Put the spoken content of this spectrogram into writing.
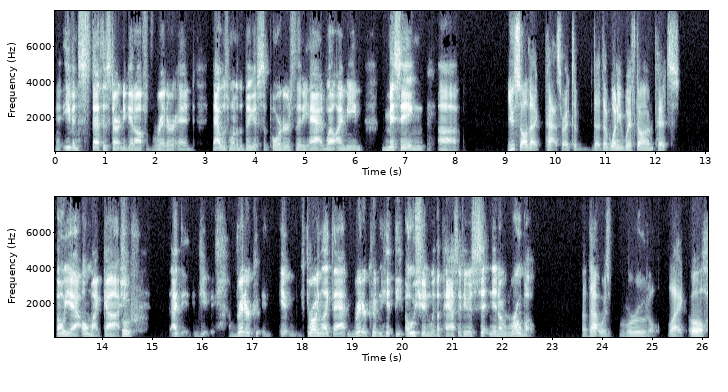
Yeah, even Seth is starting to get off of Ridder, and that was one of the biggest supporters that he had. Well, I mean, missing. uh You saw that pass, right? To the the one he whiffed on Pitts. Oh yeah! Oh my gosh! Oof. I Ridder it throwing like that, Ridder couldn't hit the ocean with a pass if he was sitting in a rowboat. That was brutal. Like, oh,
